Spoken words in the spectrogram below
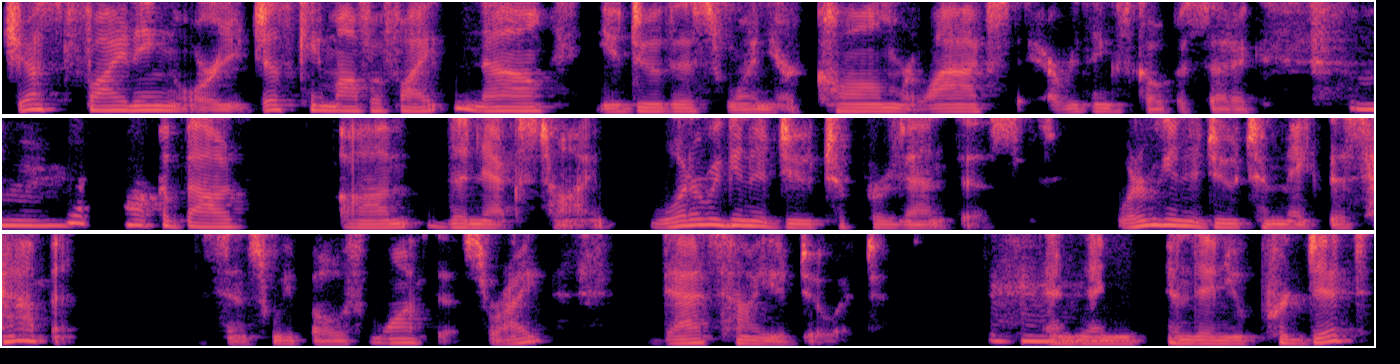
just fighting or you just came off a fight. Now you do this when you're calm, relaxed, everything's copacetic. Mm. Let's talk about um, the next time. What are we going to do to prevent this? What are we going to do to make this happen? Since we both want this, right? That's how you do it. Mm-hmm. And then and then you predict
